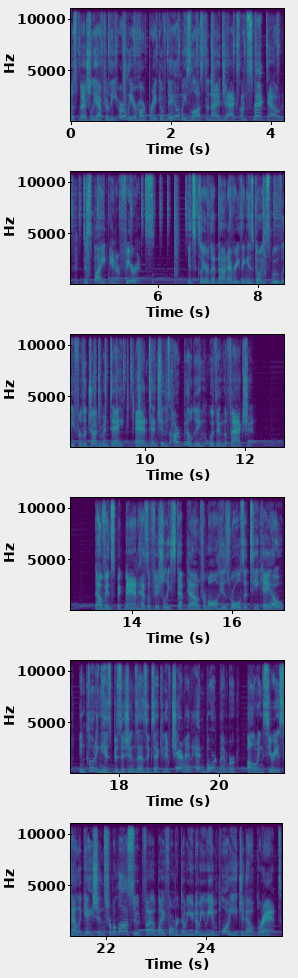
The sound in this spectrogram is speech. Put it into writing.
especially after the earlier heartbreak of Naomi's loss to Nia Jax on SmackDown, despite interference. It's clear that not everything is going smoothly for the Judgment Day, and tensions are building within the faction. Now, Vince McMahon has officially stepped down from all his roles at TKO, including his positions as executive chairman and board member, following serious allegations from a lawsuit filed by former WWE employee Janelle Grant.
